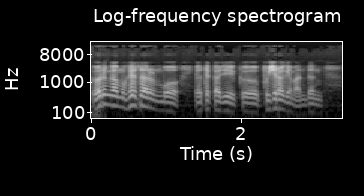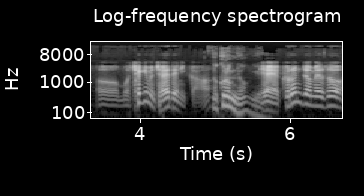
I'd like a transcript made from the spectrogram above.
그런가 뭐 회사를 뭐 여태까지 그 부실하게 만든 어, 뭐 책임은 져야 되니까. 어, 그럼요. 예. 예. 그런 점에서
